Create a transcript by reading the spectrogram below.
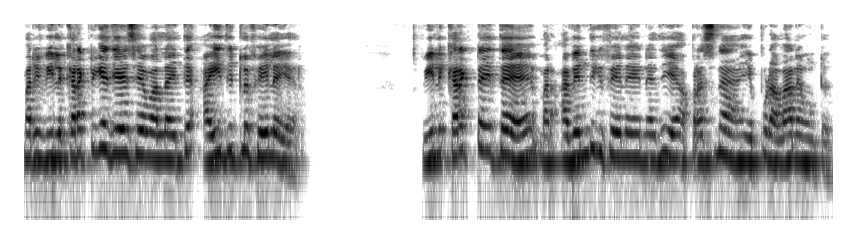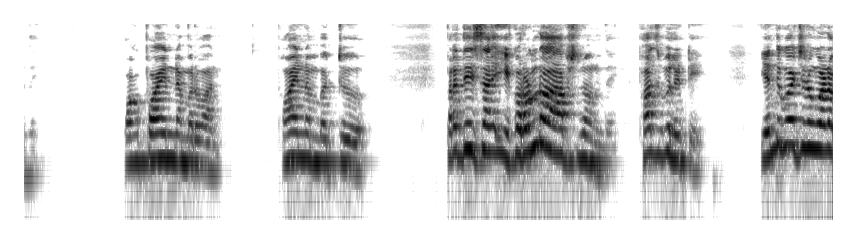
మరి వీళ్ళు కరెక్ట్గా చేసే వాళ్ళు అయితే ఐదిట్లో ఫెయిల్ అయ్యారు. వీళ్ళు కరెక్ట్ అయితే మరి అవి ఎందుకు ఫెయిల్ అయినది ఆ ప్రశ్న ఎప్పుడు అలానే ఉంటుంది. ఒక point number one point number two ప్రతిసారి ఇక రెండో ఆప్షన్ ఉంది. పాసిబిలిటీ ఎందుకు వచ్చినా కూడా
